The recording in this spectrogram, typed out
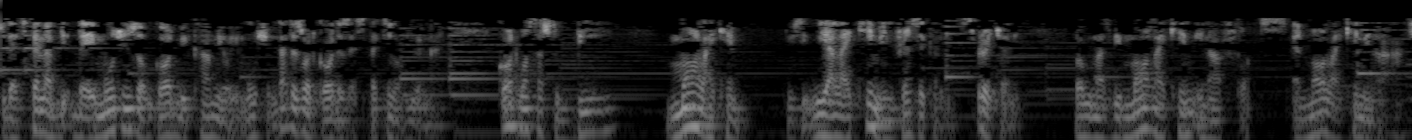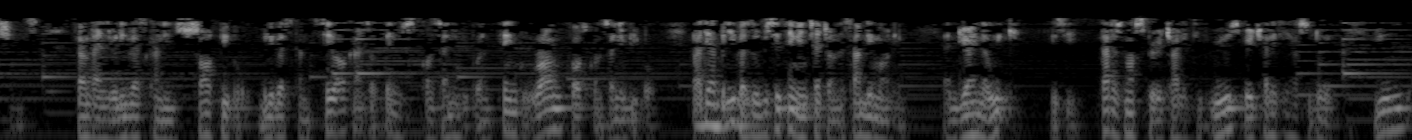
to the extent that the emotions of God become your emotion. That is what God is expecting of you and I. God wants us to be more like Him. You see, we are like Him intrinsically, spiritually, but we must be more like Him in our thoughts and more like Him in our actions. Sometimes believers can insult people. Believers can say all kinds of things concerning people and think wrong thoughts concerning people. But they are believers. They'll be sitting in church on a Sunday morning and during the week. You see, that is not spirituality. Real spirituality has to do with you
